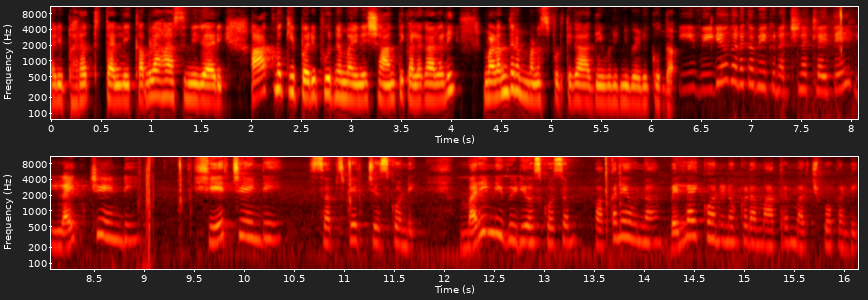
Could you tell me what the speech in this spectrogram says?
మరి భరత్ తల్లి కమలహాసిని గారి ఆత్మకి పరిపూర్ణమైన శాంతి కలగాలని మనందరం మనస్ఫూర్తిగా ఆ దేవుడిని వేడుకుందాం. ఈ వీడియో కనుక మీకు నచ్చినట్లయితే లైక్ చేయండి షేర్ చేయండి సబ్స్క్రైబ్ చేసుకోండి. మరిన్ని వీడియోస్ కోసం పక్కనే ఉన్న బెల్ ఐకాన్ని నొక్కడం మాత్రం మర్చిపోకండి.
